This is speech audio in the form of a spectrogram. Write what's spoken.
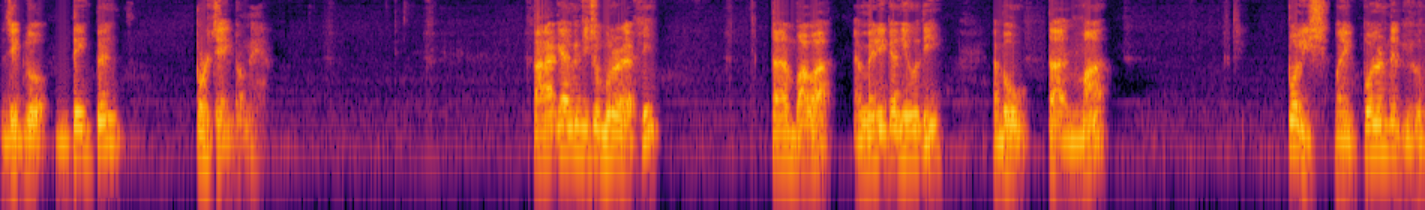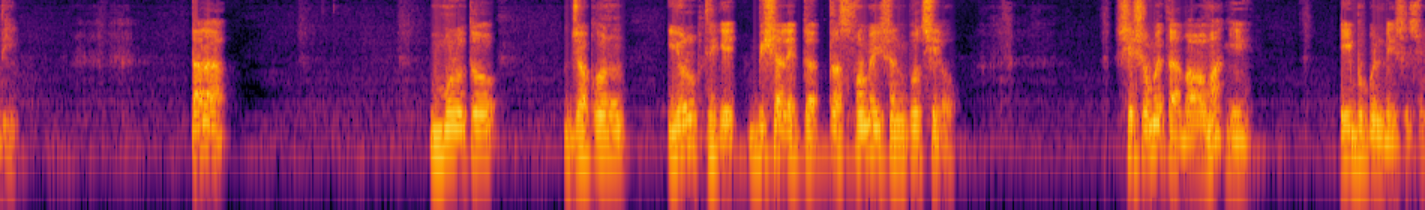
যেগুলো দেখবেন পর্যায়ক্রমে। তার আগে আমি কিছু বলে রাখি। তার বাবা আমেরিকান ইহুদি এবং তার মা পোলিশ মানে পোল্যান্ডের ইহুদি। তারা মূলত যখন ইউরোপ থেকে বিশাল একটা ট্রান্সফরমেশন করছিল সে সময় তার বাবা মা এই- এই ভূখণ্ডে এসেছে।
